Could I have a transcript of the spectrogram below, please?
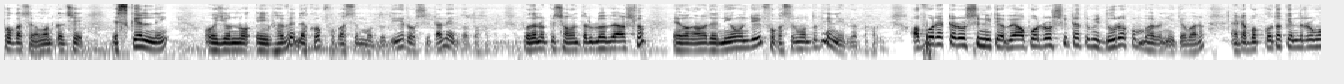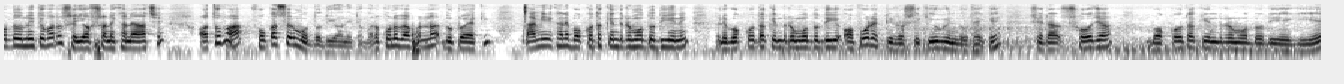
ফোকাসের আমার কাছে স্কেল নেই, ওই জন্য এইভাবে দেখো ফোকাসের মধ্য দিয়ে রশ্মিটা নির্গত হবে। প্রধানকে সমান্তরালভাবে আসলো এবং আমাদের নিয়ম অনুযায়ী ফোকাসের মধ্য দিয়ে নির্গত হবে। অপর একটা রশ্মি নিতে হবে, অপর রশ্মিটা তুমি দুরকমভাবে নিতে পারো। একটা বক্রতা কেন্দ্রের মধ্যেও নিতে পারো, সেই অপশান এখানে আছে। অথবা ফোকাসের মধ্য দিয়েও নিতে পারো, কোনো ব্যাপার না, দুটো একই। আমি এখানে বক্রতা কেন্দ্রের মধ্য দিয়ে নিই, তাহলে বক্রতা কেন্দ্রের মধ্য দিয়ে অপর একটি রশ্মি কিউ বিন্দু থেকে, সেটা সোজা বক্রতা কেন্দ্রের মধ্য দিয়ে গিয়ে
